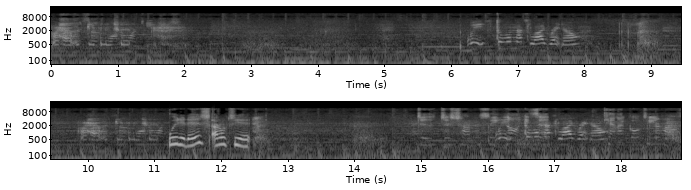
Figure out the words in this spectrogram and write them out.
My heart was beeping and shit. Wait, it's the one that's live right now. Wait, it is? I don't see it. Just, just try to see. Wait, no, it's he said, live right now. can I go to your house?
